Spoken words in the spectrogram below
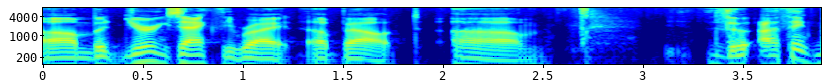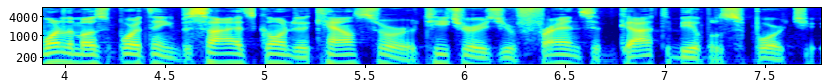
Um, but you're exactly right about. Um, the, I think one of the most important things, besides going to a counselor or a teacher, is your friends have got to be able to support you.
